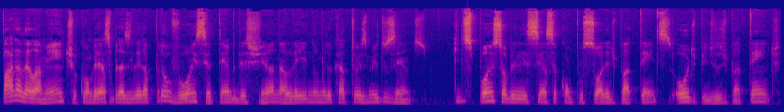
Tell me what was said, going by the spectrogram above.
Paralelamente, o Congresso brasileiro aprovou em setembro deste ano a Lei nº 14.200, que dispõe sobre licença compulsória de patentes ou de pedidos de patente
